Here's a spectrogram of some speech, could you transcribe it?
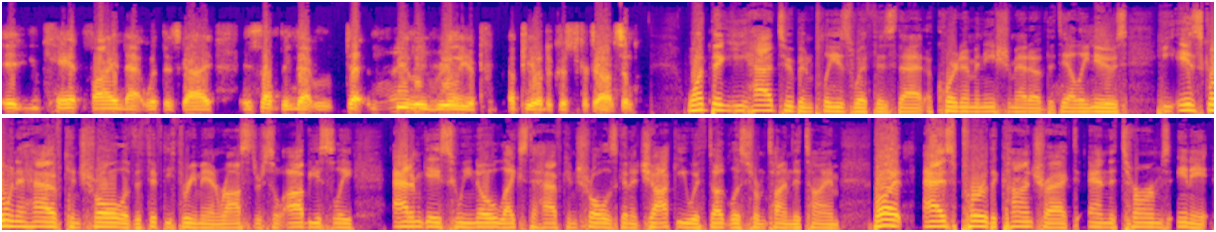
it, you can't find that with this guy is something that that really really appealed to Christopher Johnson. One thing he had to have been pleased with is that, according to Manish Mehta of the Daily News, he is going to have control of the 53 man roster. So obviously, Adam Gase, who we know likes to have control, is going to jockey with Douglas from time to time. But as per the contract and the terms in it,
